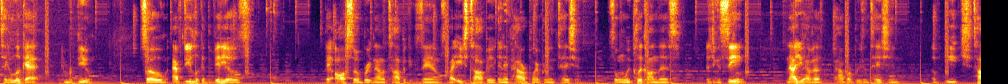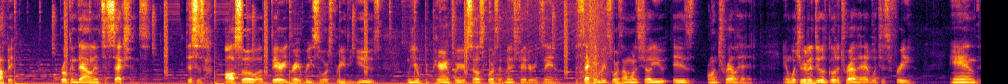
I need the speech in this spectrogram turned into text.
take a look at and review. So after you look at the videos, they also break down the topic exams by each topic in a PowerPoint presentation. So when we click on this, as you can see, now you have a PowerPoint presentation of each topic broken down into sections. This is also a very great resource for you to use when you're preparing for your Salesforce Administrator exam. The second resource I want to show you is on Trailhead. And what you're going to do is go to Trailhead, which is free, and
